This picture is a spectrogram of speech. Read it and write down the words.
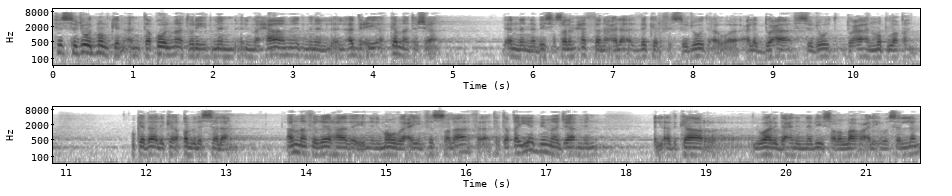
في السجود ممكن أن تقول ما تريد من المحامد من الأدعية كما تشاء. لأن النبي صلى الله عليه وسلم حثنا على الذكر في السجود أو على الدعاء في السجود دعاء مطلقا وكذلك قبل السلام. أما في غير هذين الموضعين في الصلاة فتتقيد بما جاء من الأذكار الواردة عن النبي صلى الله عليه وسلم.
